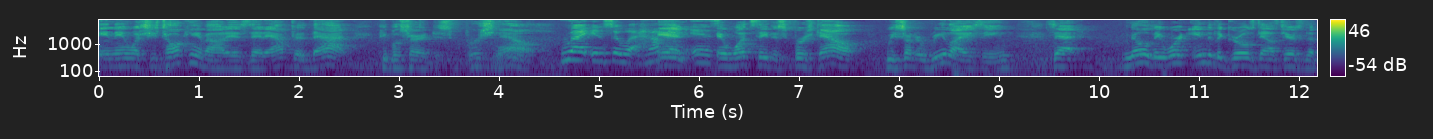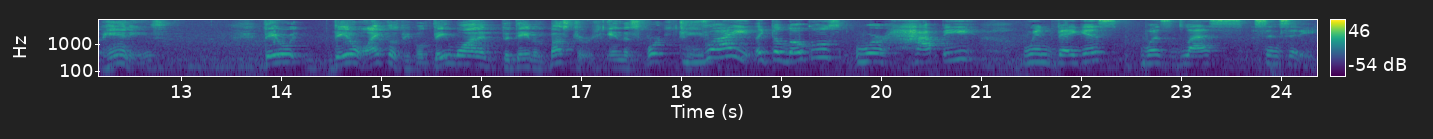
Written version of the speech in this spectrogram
And then what she's talking about is that after that, people started dispersing out. Right, and so what happened And, is and once they dispersed out, we started realizing that no, they weren't into the girls downstairs in the panties. They were. They don't like those people. They wanted the Dave and Buster's in the sports team. right, like the locals were happy when Vegas was less Sin City.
